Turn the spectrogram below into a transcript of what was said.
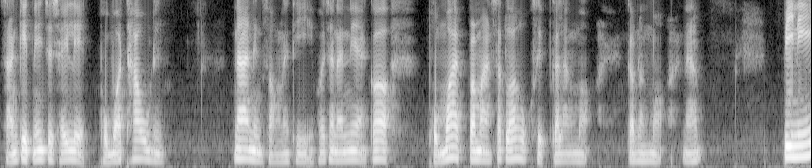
ภาษาอังกฤษนี่จะใช้เลทผมว่าเท่าหนึ่งหน้า 1 2 นาที เพราะฉะนั้นเนี่ยก็ผมว่าประมาณสัก 160กำลังเหมาะกำลังเหมาะนะครับ ปีนี้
